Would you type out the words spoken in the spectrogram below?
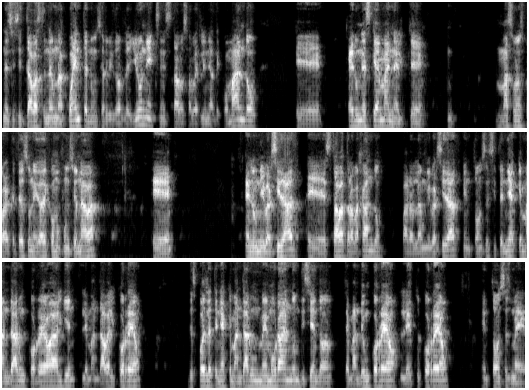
Necesitabas tener una cuenta en un servidor de Unix, necesitabas saber líneas de comando. Eh, era un esquema en el que, más o menos para que te des una idea de cómo funcionaba, eh, en la universidad eh, estaba trabajando para la universidad, entonces si tenía que mandar un correo a alguien, le mandaba el correo, después le tenía que mandar un memorándum diciendo, te mandé un correo, lee tu correo, entonces me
